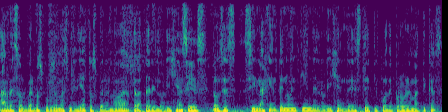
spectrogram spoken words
a resolver los problemas mediatos, pero no a tratar el origen. Así es. Entonces, si la gente no entiende el origen de este tipo de problemáticas,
